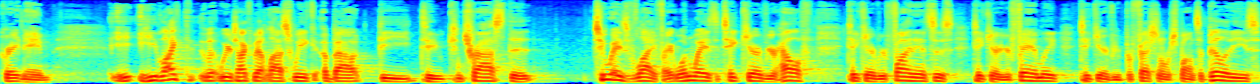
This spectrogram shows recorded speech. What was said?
great name. He, he liked what we were talking about last week about the to contrast the two ways of life, right? One way is to take care of your health, take care of your finances, take care of your family, take care of your professional responsibilities,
